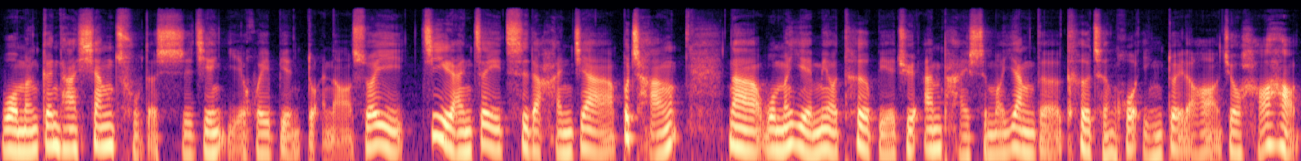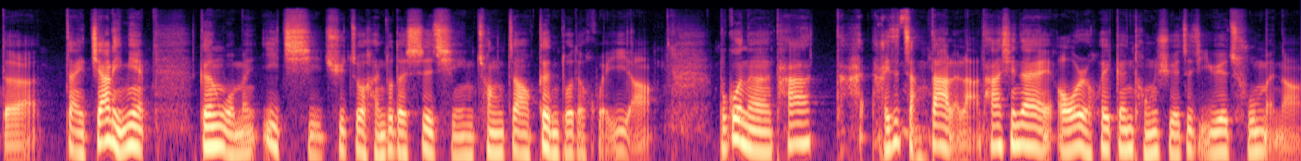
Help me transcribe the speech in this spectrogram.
我们跟他相处的时间也会变短哦。所以，既然这一次的寒假不长，那我们也没有特别去安排什么样的课程或营队了哈，就好好的在家里面跟我们一起去做很多的事情，创造更多的回忆啊。不过呢，他。他还还是长大了啦，他现在偶尔会跟同学自己约出门啊。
